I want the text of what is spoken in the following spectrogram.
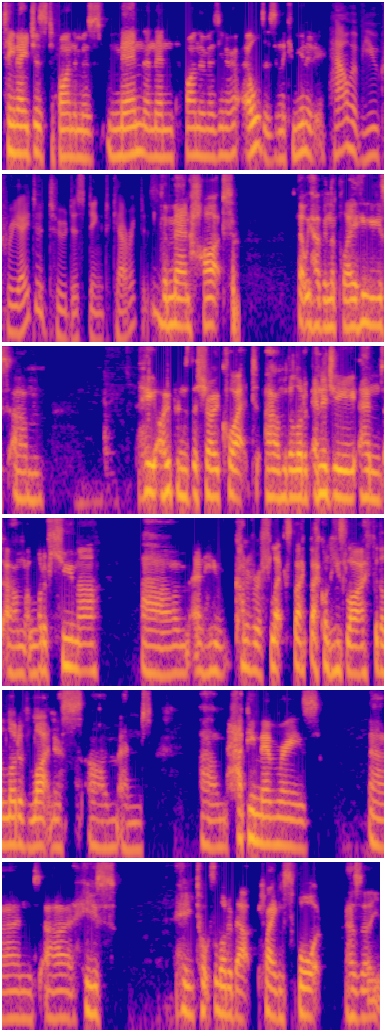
teenagers, to find them as men, and then to find them as you know elders in the community. How have you created two distinct characters? The man Hart that we have in the play, he's um, he opens the show quite um, with a lot of energy and um, a lot of humor. Um, and he kind of reflects back back on his life with a lot of lightness um, and um, happy memories. And uh, he's he talks a lot about playing sport as a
